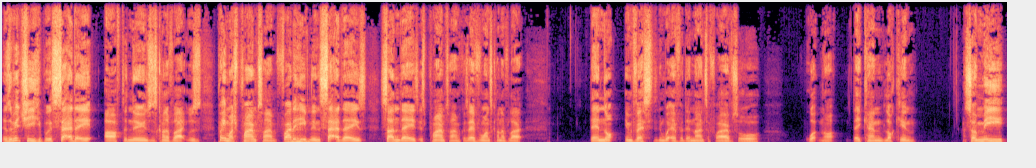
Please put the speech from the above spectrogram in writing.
It was a bit cheeky because Saturday afternoons was kind of like, it was pretty much prime time. Friday mm-hmm. evening, Saturdays, Sundays is prime time because everyone's kind of like, they're not invested in whatever their nine to fives or whatnot, they can lock in. So me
